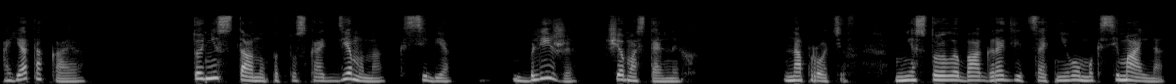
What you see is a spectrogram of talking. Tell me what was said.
а я такая, то не стану подпускать демона к себе, ближе, чем остальных. Напротив, мне стоило бы оградиться от него максимально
